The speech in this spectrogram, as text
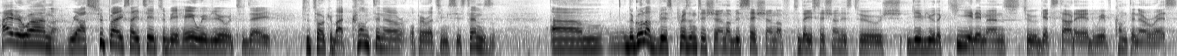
Hi everyone, we are super excited to be here with you today to talk about container operating systems. Um, the goal of this presentation, of this session, of today's session, is to give you the key elements to get started with container OS.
